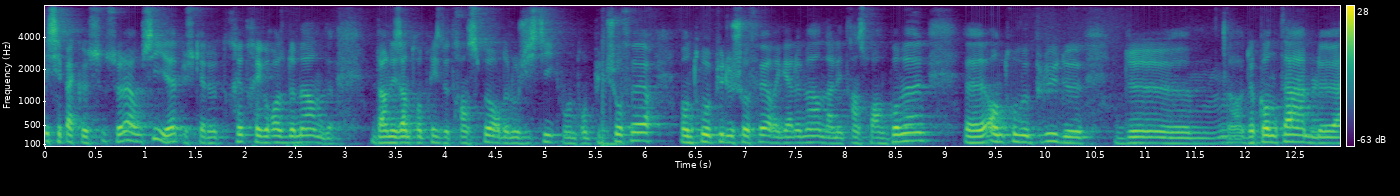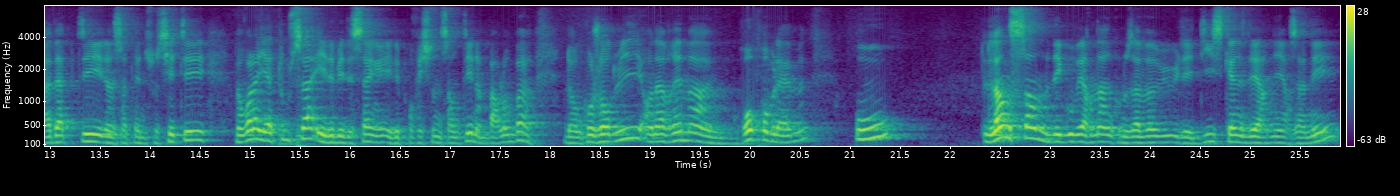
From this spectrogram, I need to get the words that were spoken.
ce n'est pas que cela aussi, hein, puisqu'il y a de très très grosses demandes dans les entreprises de transport, de logistique, où on ne trouve plus de chauffeurs. On ne trouve plus de chauffeurs également dans les transports en commun. Euh, on ne trouve plus de, de, comptables adaptés dans certaines sociétés. Donc voilà, il y a tout ça, et les médecins et les professions de santé, n'en parlons pas. Donc aujourd'hui, on a vraiment un gros problème où l'ensemble des gouvernants que nous avons eus les 10-15 dernières années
